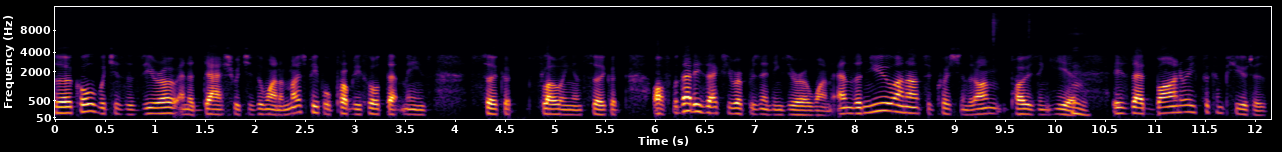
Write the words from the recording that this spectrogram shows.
circle, which is a zero, and a dash, which is a one. And most people probably thought that means circuit flowing and circuit off, but that is actually representing zero one. And the new unanswered question that I'm posing here Hmm. is that binary for computers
